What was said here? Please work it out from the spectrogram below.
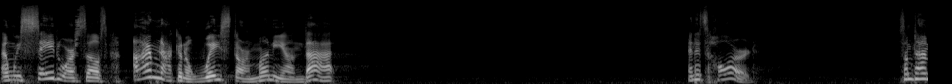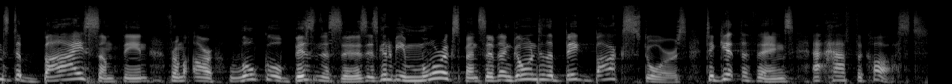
And we say to ourselves, I'm not going to waste our money on that. And it's hard. Sometimes to buy something from our local businesses is going to be more expensive than going to the big box stores to get the things at half the cost.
